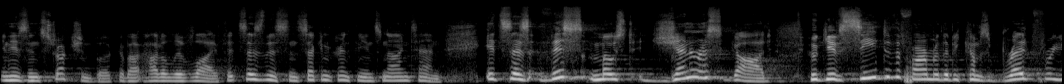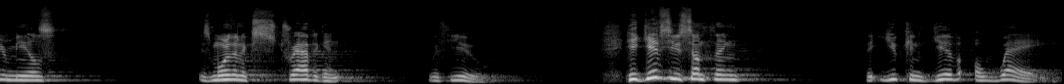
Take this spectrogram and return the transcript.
in his instruction book about how to live life. It says this in 2 Corinthians 9:10. It says, "This most generous God who gives seed to the farmer that becomes bread for your meals is more than extravagant with you. He gives you something that you can give away,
